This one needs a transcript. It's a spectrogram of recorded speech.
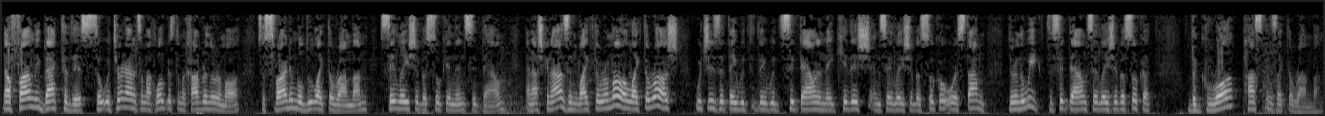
Now, finally, back to this. So it would turn out it's a machlokas to mechaber and the Ramah. So Svardim will do like the Rambam, say leisha basukah and then sit down. And Ashkenazim, like the Ramah, like the Rosh, which is that they would they would sit down and make kiddush and say leisha basukah or stam during the week to sit down say leisha basukah. The Gra paskins like the Rambam.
